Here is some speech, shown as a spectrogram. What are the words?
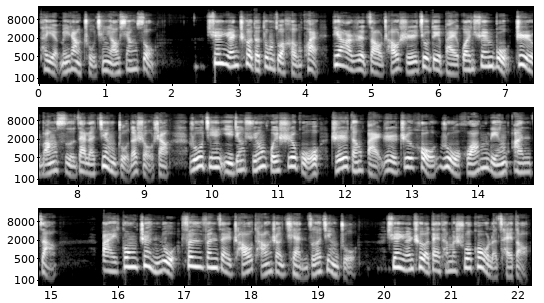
他也没让楚清瑶相送。轩辕彻的动作很快，第二日早朝时就对百官宣布，智王死在了靖主的手上，如今已经寻回尸骨，只等百日之后入皇陵安葬。百宫震怒，纷纷在朝堂上谴责靖主。轩辕彻待他们说够了，才道：“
